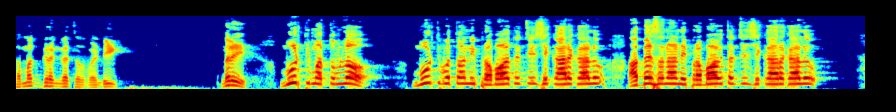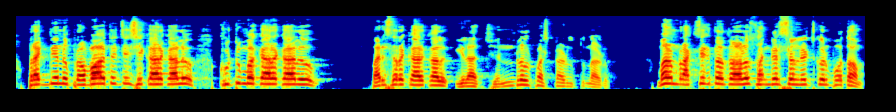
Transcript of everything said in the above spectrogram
సమగ్రంగా చదవండి. మరి మూర్తిమత్వంలో మూర్తిమత్వాన్ని ప్రభావితం చేసే కారకాలు అభ్యసనాన్ని ప్రభావితం చేసే కారకాలు ప్రజ్ఞను ప్రభావితం చేసే కారకాలు కుటుంబ కారకాలు పరిసర కారకాలు ఇలా జనరల్ ప్రశ్న అడుగుతున్నాడు. మనం రక్షక తంత్రాలు సంఘర్షణలు నేర్చుకొని పోతాం.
